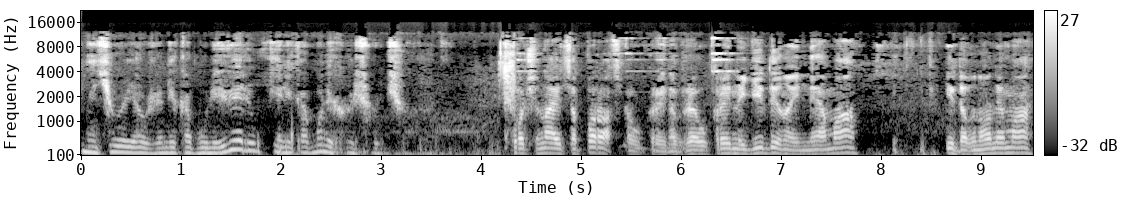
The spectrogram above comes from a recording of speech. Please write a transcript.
Ничего я уже никому не верю и никому не хочу ничего. Починається поразка України. Вже України єдиної нема і давно нема.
